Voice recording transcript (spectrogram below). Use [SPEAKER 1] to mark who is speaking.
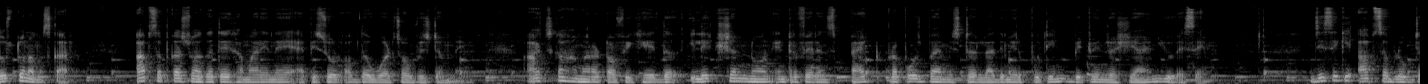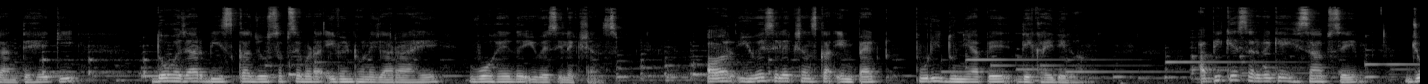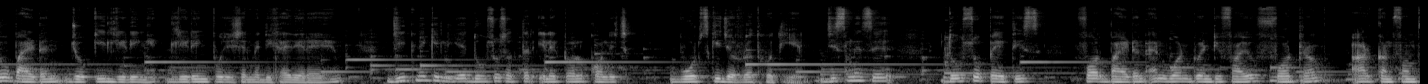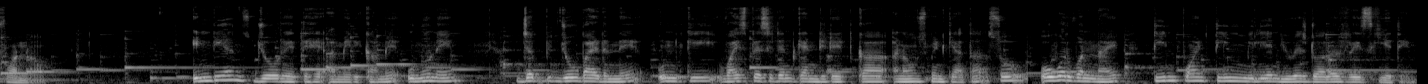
[SPEAKER 1] दोस्तों, नमस्कार। आप सबका स्वागत है हमारे नए episode of the words of wisdom में। आज का हमारा टॉपिक है the election non interference pact propose by mister Vladimir Putin between Russia and USA जैसे कि आप सब लोग जानते हैं कि 2020 का जो सबसे बड़ा इवेंट होने जा रहा है, वो है द यूएस इलेक्शंस और यूएस इलेक्शंस का इम्पैक्ट पूरी दुनिया पे दिखाई देगा। अभी के सर्वे के हिसाब से जो बाइडन, जो कि लीडिंग है, लीडिंग पोजीशन में दिखाई दे रहे हैं, जीतने के लिए 270 इलेक्ट्रॉल कॉलेज वोट्स की ज़रूरत होती है, जिसमें से 235 for Biden and 125 for Trump are confirm for now. Indians जो रहते हैं अमेरिका में, उन्होंने जब जो बाइडन ने उनकी वाइस प्रेसिडेंट कैंडिडेट का अनाउंसमेंट किया था, so over one night 3.3 million US dollar raise किए थे।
